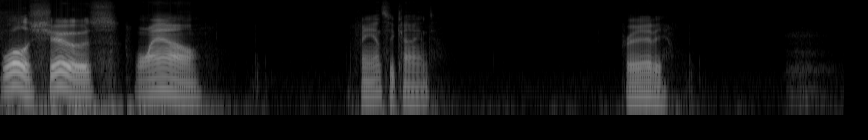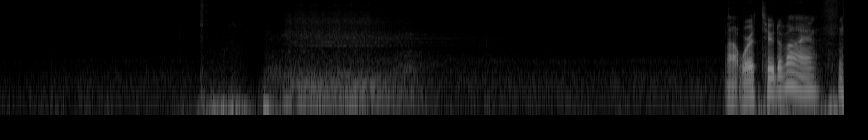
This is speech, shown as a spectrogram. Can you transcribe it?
Wool shoes. Wow. Fancy kind. Pretty. Not worth two divine. Do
